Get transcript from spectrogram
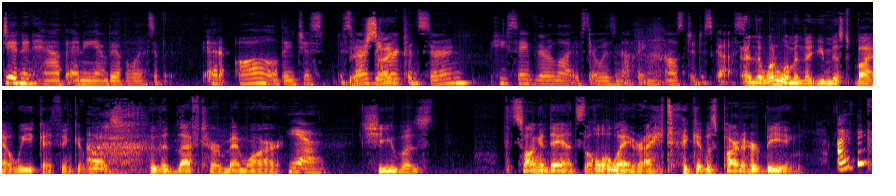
didn't have any ambivalence at all. They just, as far as they were concerned, he saved their lives. There was nothing else to discuss. And the one woman that you missed by a week, I think it was, oh. who had left her memoir, yeah, she was song and dance the whole way, right? Like it was part of her being. I think a lot of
